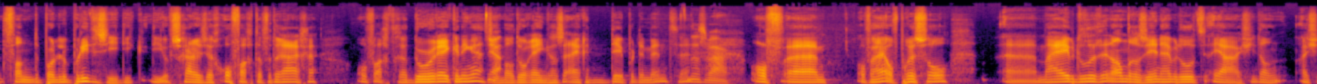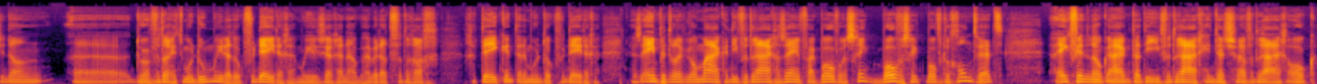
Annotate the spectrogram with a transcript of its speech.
van de politici. Die, die schuilen zich of achter verdragen of achter doorrekeningen. Ja. Zeg maar doorrekeningen van zijn eigen departement. Hè. Dat is waar. Of, uh, of, hè, of Brussel. Uh, maar hij bedoelt het in andere zin. Hij bedoelt, ja, als je dan, als je dan door een verdrag iets moet doen, moet je dat ook verdedigen. Moet je zeggen, nou, we hebben dat verdrag getekend en dan moet het ook verdedigen. Dat is één punt wat ik wil maken. Die verdragen zijn vaak bovengeschikt, bovengeschikt boven de grondwet. Ik vind dan ook eigenlijk dat die verdragen, internationale verdragen, ook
